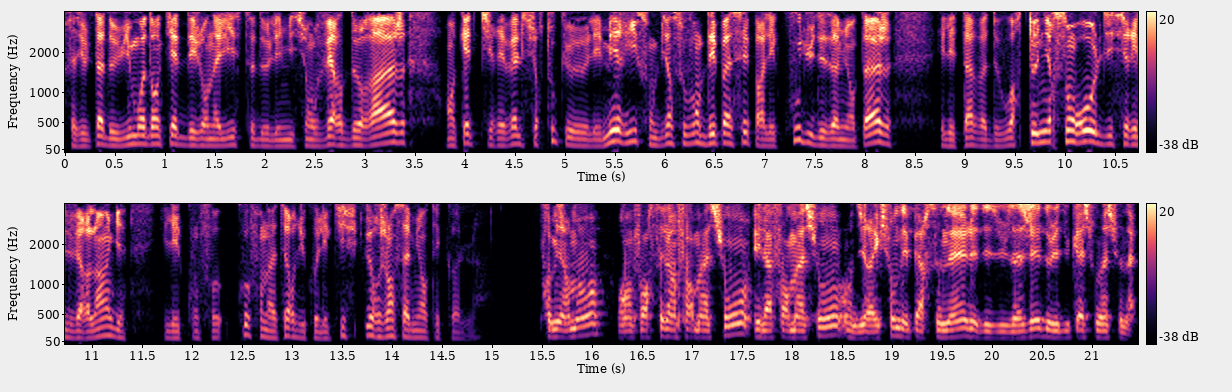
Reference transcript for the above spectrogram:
Résultat de huit mois d'enquête des journalistes de l'émission Vert de rage, enquête qui révèle surtout que les mairies sont bien souvent dépassées par les coûts du désamiantage et l'État va devoir tenir son rôle, dit Cyril Verlingue. Il est cofondateur du collectif Urgence Amiante École. Premièrement, renforcer l'information et la formation en direction des personnels et des usagers de l'éducation nationale.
